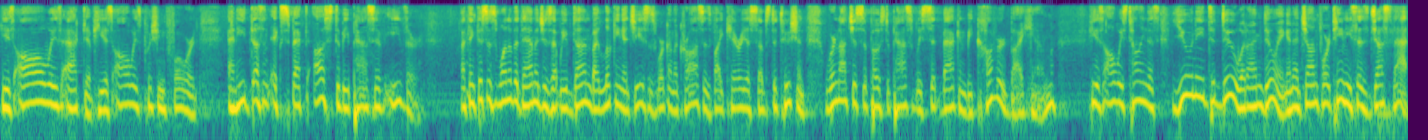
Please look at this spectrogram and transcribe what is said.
He's always active. He is always pushing forward. And he doesn't expect us to be passive either. I think this is one of the damages that we've done by looking at Jesus' work on the cross as vicarious substitution. We're not just supposed to passively sit back and be covered by him. He is always telling us, you need to do what I'm doing. And at John 14, he says just that.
